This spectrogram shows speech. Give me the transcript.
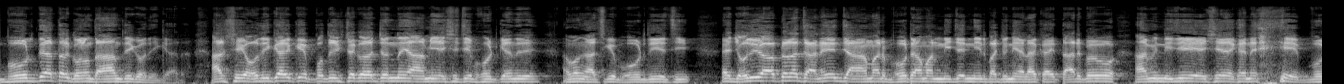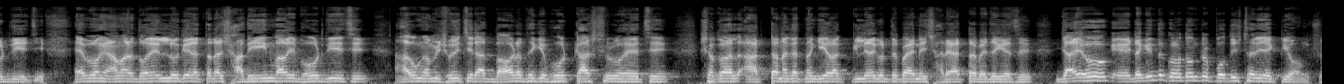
ভোট দেওয়া তার গণতান্ত্রিক অধিকার। আর সেই অধিকারকে প্রতিষ্ঠা করার জন্যই আমি এসেছি ভোট কেন্দ্রে এবং আজকে ভোট দিয়েছি। যদিও আপনারা জানেন যে আমার ভোট আমার নিজের নির্বাচনী এলাকায়, তারপরেও আমি নিজে এসে এখানে ভোট দিয়েছি। এবং আমার দলের লোকেরা তারা স্বাধীনভাবে ভোট দিয়েছে। এবং আমি শুনেছি রাত বারোটা থেকে ভোট কাজ শুরু হয়েছে। সকাল আটটা নাগাদ নাকি ওরা ক্লিয়ার করতে পারেনি, সাড়ে আটটা বেজে গেছে। যাই হোক, এটা কিন্তু গণতন্ত্র প্রতিষ্ঠারই একটি অংশ।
